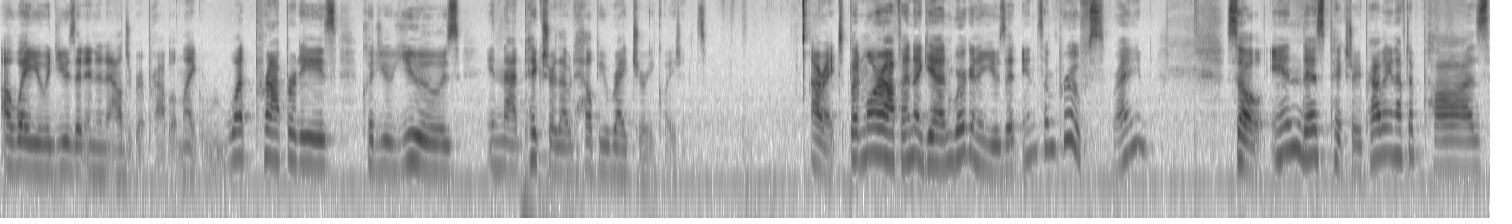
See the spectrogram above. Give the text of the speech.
a way you would use it in an algebra problem. Like, what properties could you use in that picture that would help you write your equations? All right, but more often, again, we're going to use it in some proofs, right? So in this picture, you're probably to have to pause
